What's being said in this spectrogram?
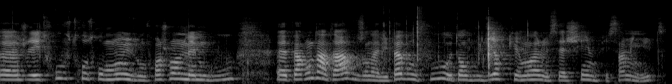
Euh, je les trouve trop trop bons, ils ont franchement le même goût. Euh, par contre, à l'intérieur, vous en avez pas beaucoup, autant vous dire que moi, le sachet, il me fait 5 minutes.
